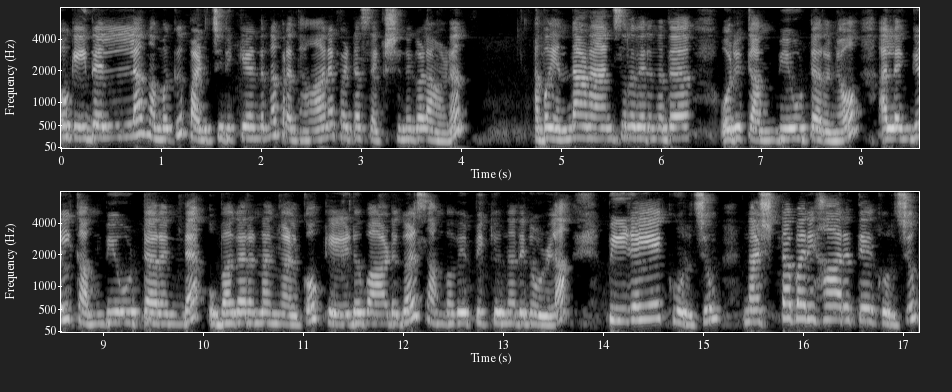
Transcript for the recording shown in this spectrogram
ഓക്കെ ഇതെല്ലാം നമുക്ക് പഠിച്ചിരിക്കേണ്ടുന്ന പ്രധാനപ്പെട്ട സെക്ഷനുകളാണ് അപ്പൊ എന്താണ് ആൻസർ വരുന്നത്? ഒരു കമ്പ്യൂട്ടറിനോ അല്ലെങ്കിൽ കമ്പ്യൂട്ടറിന്റെ ഉപകരണങ്ങൾക്കോ കേടുപാടുകൾ സംഭവിപ്പിക്കുന്നതിനുള്ള പിഴയെക്കുറിച്ചും നഷ്ടപരിഹാരത്തെക്കുറിച്ചും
